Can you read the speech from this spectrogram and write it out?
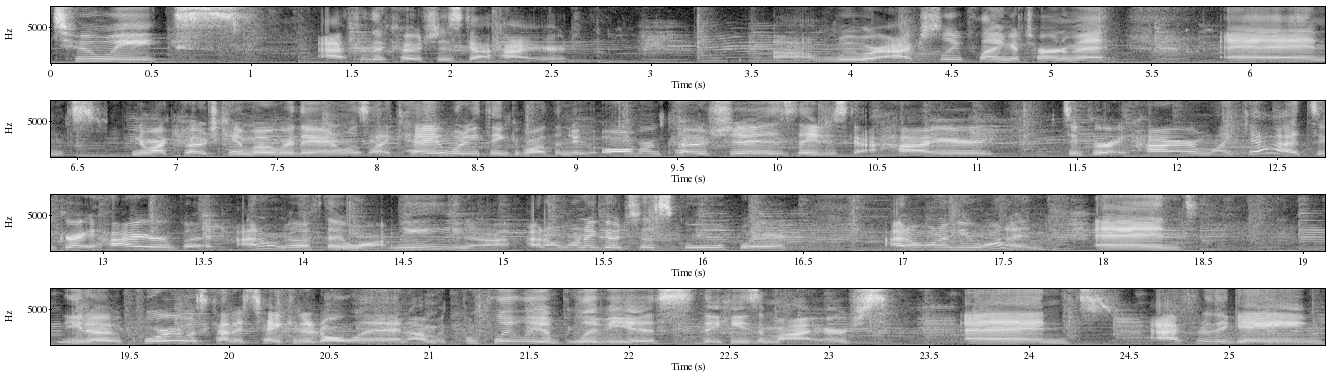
Two weeks after the coaches got hired, um, we were actually playing a tournament and you know, my coach came over there and was like, hey, what do you think about the new Auburn coaches? They just got hired. It's a great hire. I'm like, yeah, it's a great hire, but I don't know if they want me. You know, I don't want to go to a school where I don't want to be wanted. And you know, Corey was kind of taking it all in. I'm completely oblivious that he's a Myers. And after the game,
